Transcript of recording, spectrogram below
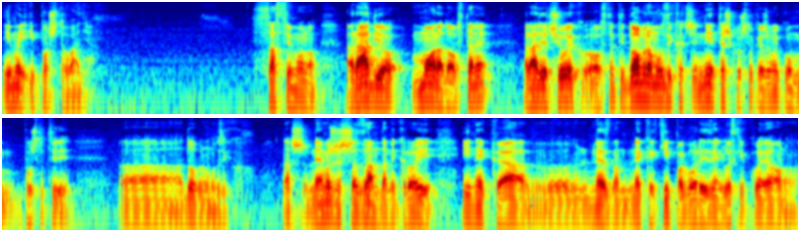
ima i poštovanja. Sasvim ono, radio mora da opstane, radio će uvek opstati, dobra muzika će, nije teško što kaže moj kum, puštati a, dobru muziku. Znaš, ne možeš Shazam da mi kroji i neka, ne znam, neka ekipa gore iz Engleske koja je ono,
